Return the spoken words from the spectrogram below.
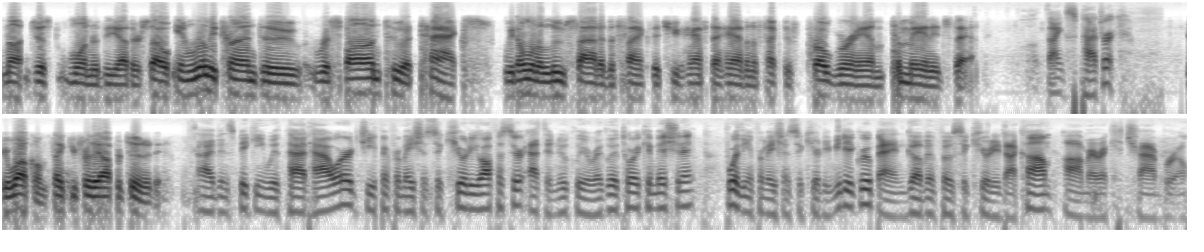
not just one or the other. So, in really trying to respond to attacks, we don't want to lose sight of the fact that you have to have an effective program to manage that. Well, thanks, Patrick. You're welcome. Thank you for the opportunity. I've been speaking with Pat Howard, Chief Information Security Officer at the Nuclear Regulatory Commission for the Information Security Media Group and GovInfoSecurity.com. I'm Eric Chabrow.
